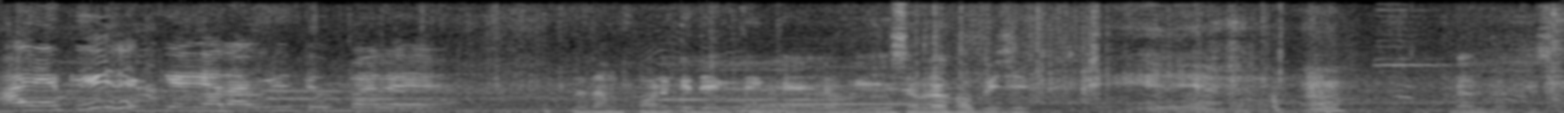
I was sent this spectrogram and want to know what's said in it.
आ यार क्यों रखी है यार अभी तो ऊपर है तो हम फोन के देखते हैं क्या है लोग ये सब रखो पीछे હમ? रख दो पीछे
